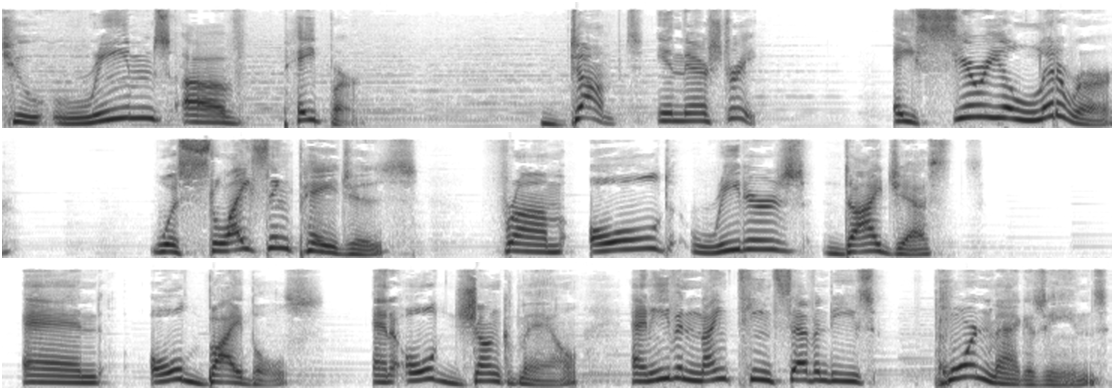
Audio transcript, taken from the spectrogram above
to reams of paper dumped in their street. A serial litterer was slicing pages from old Reader's Digests and old Bibles and old junk mail and even 1970s porn magazines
